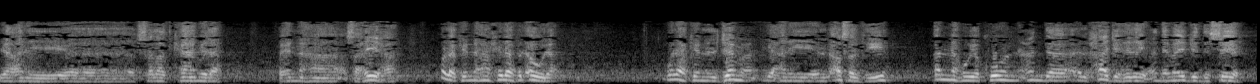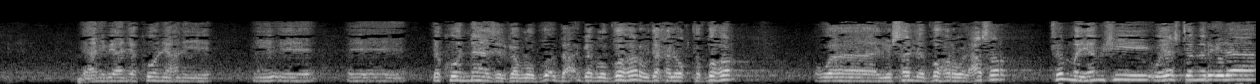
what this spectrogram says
يعني آه، صلاة كاملة فإنها صحيحة ولكنها خلاف الأولى. ولكن الجمع يعني الأصل فيه أنه يكون عند الحاجة إليه عندما يجد السير. يعني بأن يكون يعني يكون نازل قبل قبل الظهر ودخل وقت الظهر ويصلي الظهر والعصر ثم يمشي ويستمر إلى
